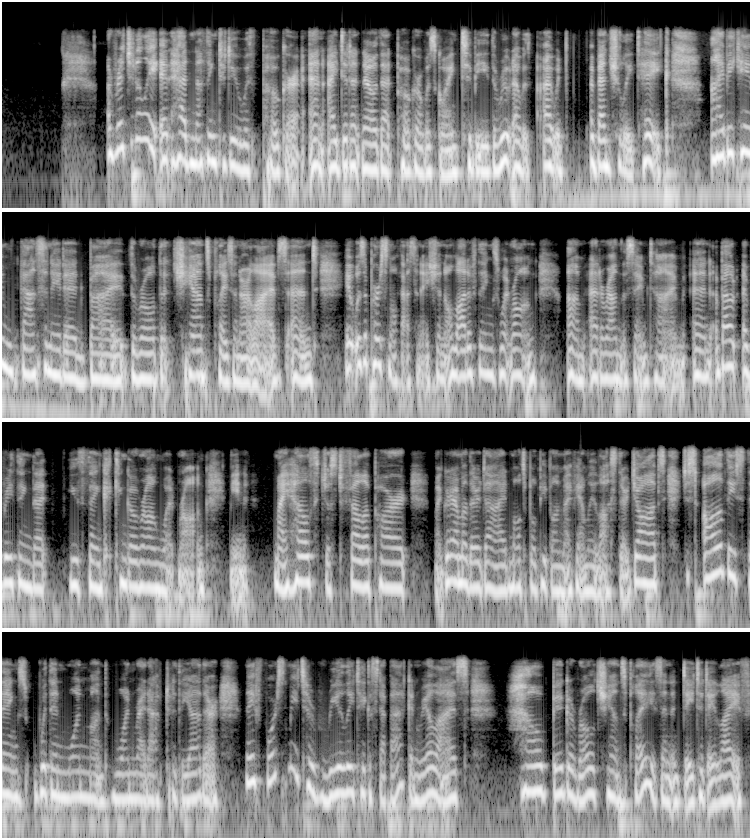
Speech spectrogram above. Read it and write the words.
Originally, it had nothing to do with poker, and I didn't know that poker was going to be the route I was I would eventually take. I became fascinated by the role that chance plays in our lives, and it was a personal fascination. A lot of things went wrong um, at around the same time, and about everything that you think can go wrong went wrong. I mean, my health just fell apart. My grandmother died. Multiple people in my family lost their jobs. Just all of these things within one month, one right after the other. They forced me to really take a step back and realize how big a role chance plays in a day to day life.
